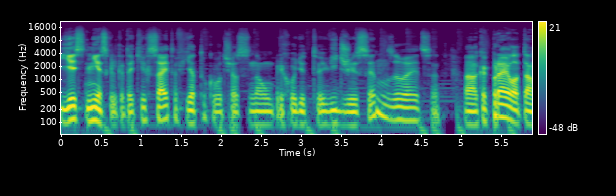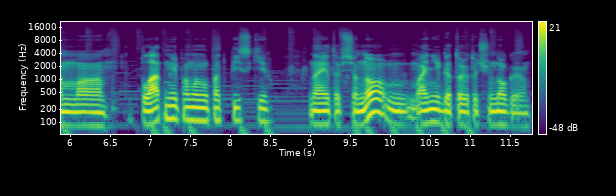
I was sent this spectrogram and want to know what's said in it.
Есть несколько таких сайтов. Я только вот сейчас на ум приходит VGSN называется. А, Как правило, там платные, по-моему, подписки на это все, но они готовят очень много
